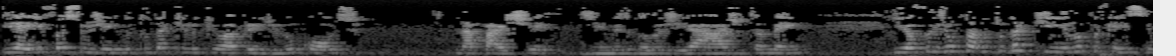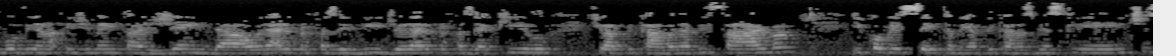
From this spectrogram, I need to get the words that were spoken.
E aí foi surgindo tudo aquilo que eu aprendi no coach, na parte de metodologia ágil também. E eu fui juntando tudo aquilo, porque isso envolvia no atendimento, agenda, horário para fazer vídeo, horário para fazer aquilo, que eu aplicava na Bifarma. E comecei também a aplicar nas minhas clientes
